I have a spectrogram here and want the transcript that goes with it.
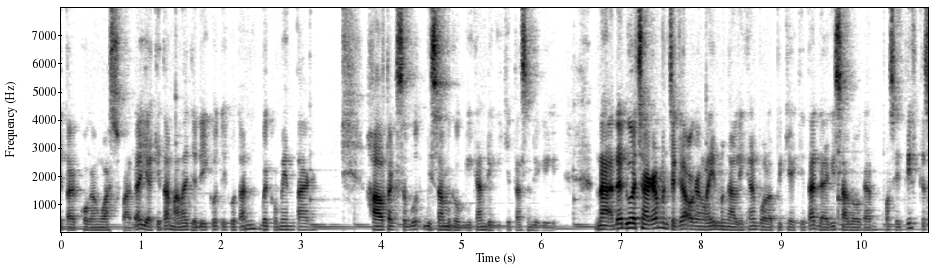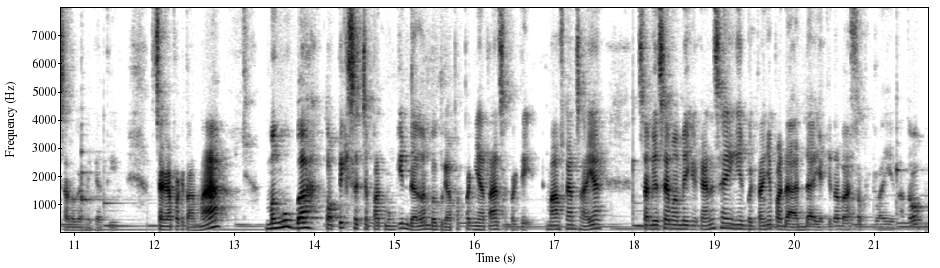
kita kurang waspada, ya kita malah jadi ikut-ikutan berkomentar. Hal tersebut bisa merugikan diri kita sendiri. Nah, ada dua cara mencegah orang lain mengalihkan pola pikir kita dari saluran positif ke saluran negatif. Cara pertama, mengubah topik secepat mungkin dalam beberapa pernyataan seperti, maafkan saya, sambil saya memikirkannya, saya ingin bertanya pada Anda, ya kita bahas topik lain. Atau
